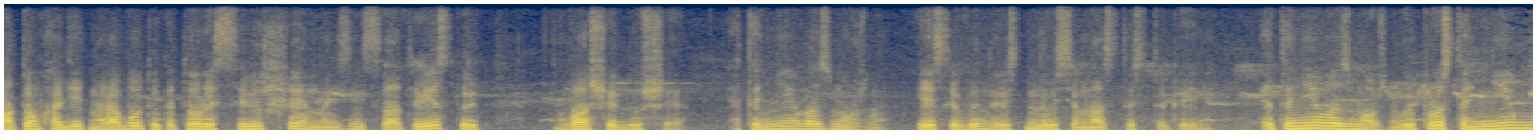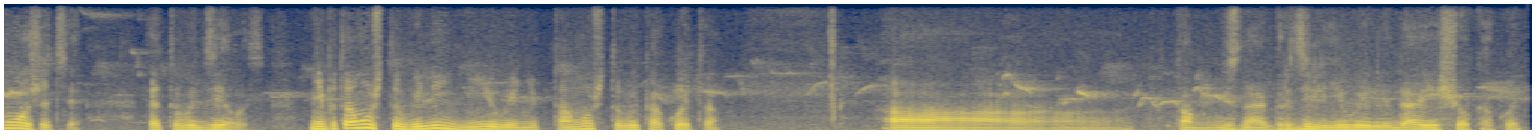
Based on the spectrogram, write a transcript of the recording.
потом ходить на работу, которая совершенно не соответствует вашей душе. Это невозможно, если вы на 18 ступени. Это невозможно. Вы просто не можете этого делать. Не потому, что вы ленивый, не потому, что вы какой-то там, не знаю, горделивый или да, еще какой-то.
